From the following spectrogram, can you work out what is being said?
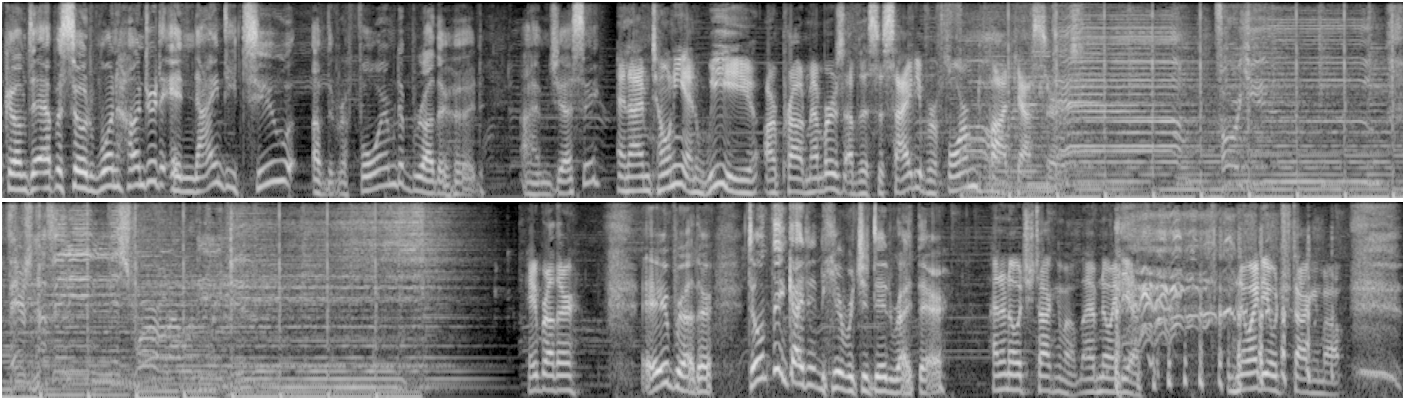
Welcome to episode 192 of the Reformed Brotherhood. I'm Jesse. And I'm Tony, and we are proud members of the Society of Reformed Podcasters. for you. There's nothing in this world I wouldn't do. Hey, brother. Hey, brother. Don't think I didn't hear what you did right there. I don't know what you're talking about. I have no idea. I have no idea what you're talking about.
